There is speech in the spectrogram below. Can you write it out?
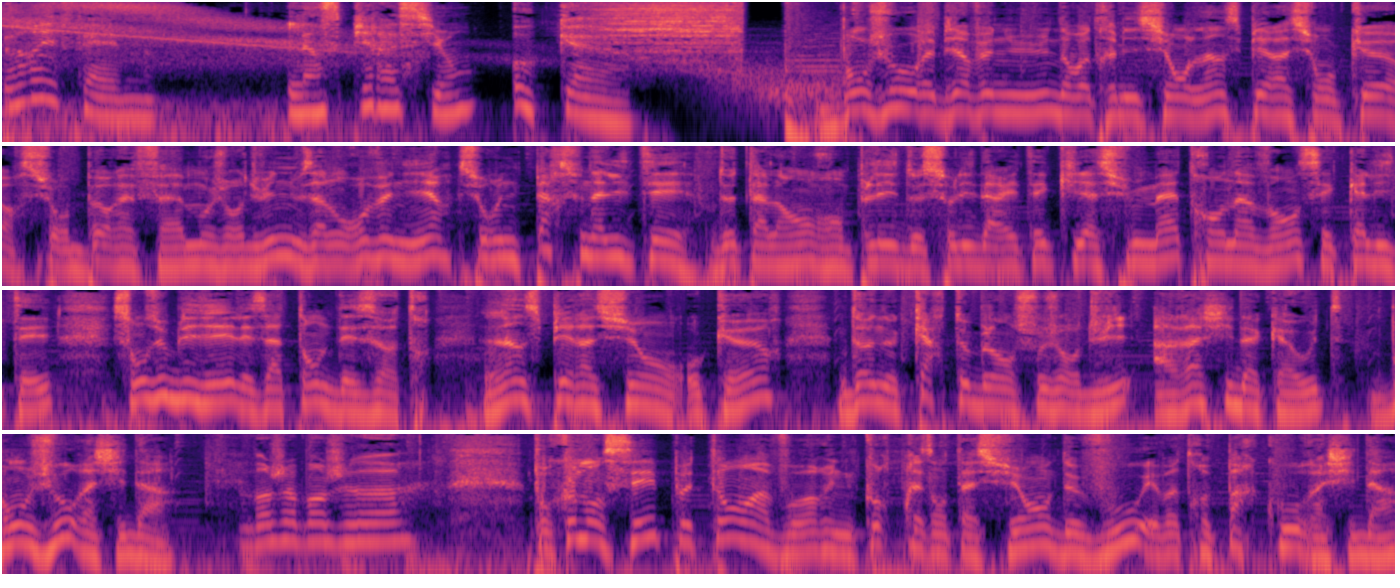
Beurre FM. L'inspiration au cœur. Bonjour et bienvenue dans votre émission L'inspiration au cœur sur Beurre FM. Aujourd'hui, nous allons revenir sur une personnalité de talent remplie de solidarité qui a su mettre en avant ses qualités sans oublier les attentes des autres. L'inspiration au cœur donne carte blanche aujourd'hui à Rachida Kaout. Bonjour Rachida. Bonjour, bonjour. Pour commencer, peut-on avoir une courte présentation de vous et votre parcours Rachida?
